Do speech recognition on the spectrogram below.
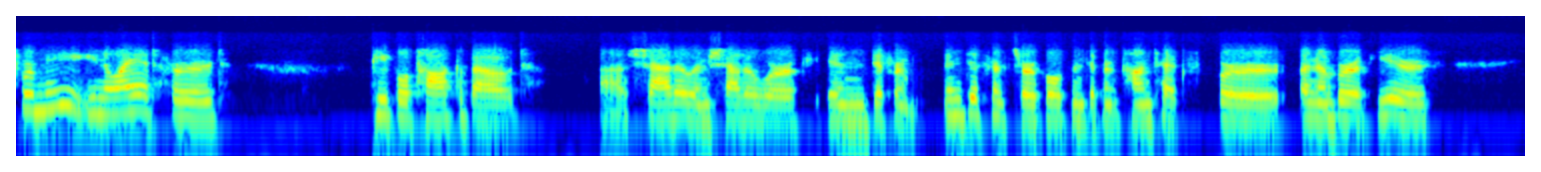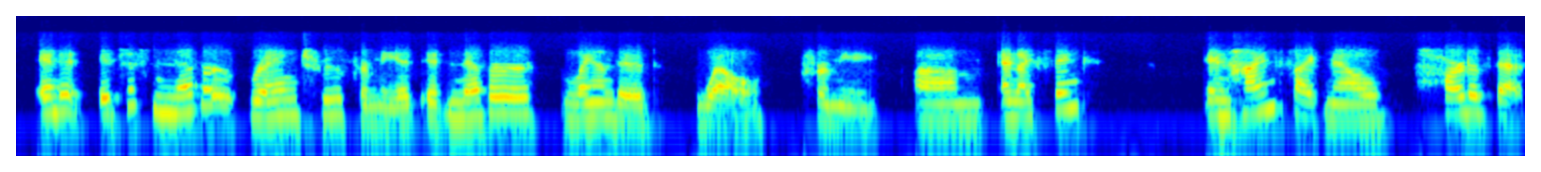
for me, you know, I had heard people talk about uh, shadow and shadow work in different in different circles in different contexts for a number of years and it, it just never rang true for me. It, it never landed well for me. Um, and I think in hindsight now, part of that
